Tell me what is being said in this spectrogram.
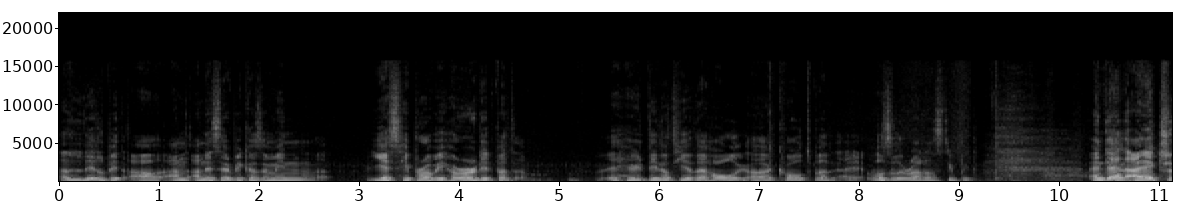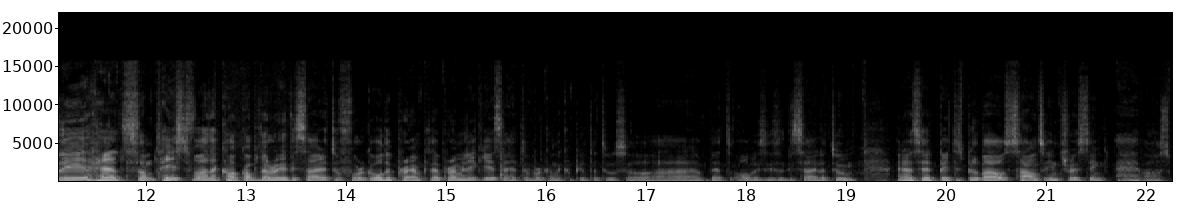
a little bit un unnecessary because I mean, yes, he probably heard it, but he did not hear the whole uh, quote, but it was rather stupid. And then I actually had some taste for the Rey, decided to forego the, the Premier League. Yes, I had to work on the computer too, so uh, that always is a decider too. And I said, Betis Bilbao sounds interesting. I was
